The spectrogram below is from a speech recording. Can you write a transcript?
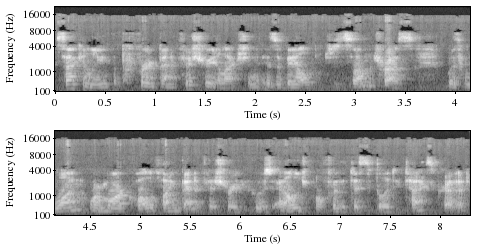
Secondly, the preferred beneficiary election is available to some trusts with one or more qualifying beneficiary who is eligible for the disability tax credit.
